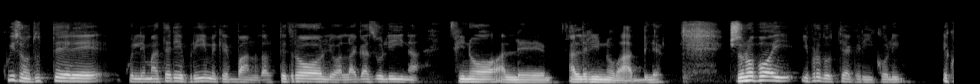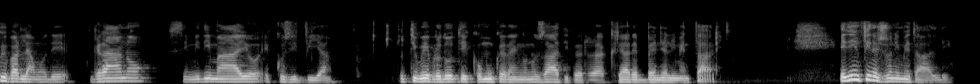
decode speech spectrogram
qui sono tutte le, quelle materie prime che vanno dal petrolio alla gasolina fino alle, alle rinnovabili. Ci sono poi i prodotti agricoli, e qui parliamo di grano, semi di maio e così via. Cioè, tutti quei prodotti che comunque vengono usati per creare beni alimentari. Ed infine ci sono i metalli.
